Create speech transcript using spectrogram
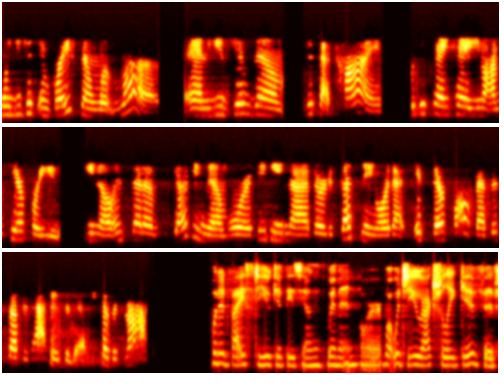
when you just embrace them with love, and you give them just that time for just saying, hey, you know, I'm here for you, you know, instead of judging them or thinking that they're disgusting or that it's their fault that this stuff is happening to them because it's not. What advice do you give these young women, or what would you actually give if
